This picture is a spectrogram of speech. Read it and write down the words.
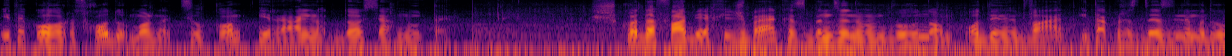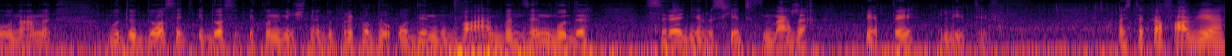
І такого розходу можна цілком і реально досягнути. Шкода Фабія хетчбек з бензиновим двигуном 1,2 і також з дизельними двигунами буде досить і досить економічною. До прикладу, 1,2 бензин буде середній розхід в межах 5 літрів. Ось така фабія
